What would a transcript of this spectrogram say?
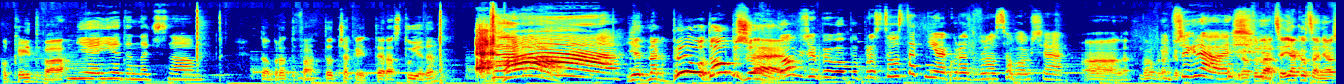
Okej, dwa. Nie, jeden nacisnąłem. Dobra, dwa. To czekaj, teraz tu jeden. Jednak było dobrze! Dobrze było, po prostu ostatni akurat wylosował się. Ale, dobra. I gra- przegrałeś. Gratulacje. Jak oceniasz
